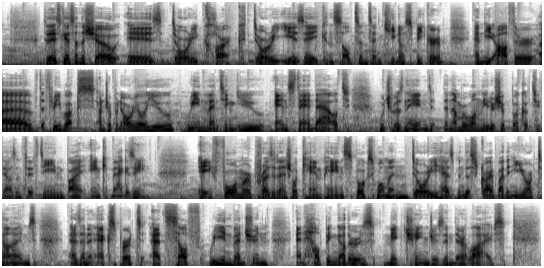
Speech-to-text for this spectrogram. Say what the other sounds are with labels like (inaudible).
Today's guest on the show is Dorie Clark. Dorie is a consultant and keynote speaker and the author of the three books Entrepreneurial You, Reinventing You, and Stand Out, which was named the number one leadership book of 2015 by Inc. magazine. A former presidential campaign spokeswoman, Dorie has been described by the New York Times as an expert at self reinvention and helping others make changes in their lives.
